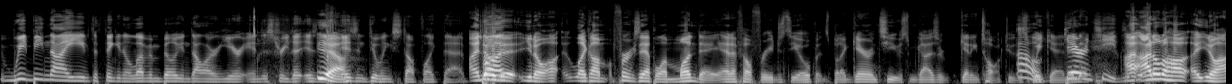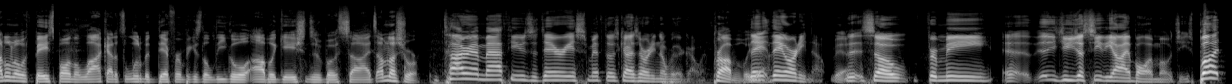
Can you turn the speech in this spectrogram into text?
we'd be naive to think an eleven billion dollar a year industry that isn't, Yeah. isn't doing stuff like that. I know But- that you know, uh, like um, for example, on Monday NFL free agency opens, but I guarantee you some guys are getting talked to this Oh, weekend. Guaranteed. I, I don't know how uh, you know. I don't know with baseball and the lockout, it's a little bit different because the legal obligations of both sides. I'm not sure. Tyrann Mathieu, Darius Smith, those guys already know where they're going. Probably. They yeah. they already know. Yeah. So for me, uh, you just see the eyeball emojis. But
